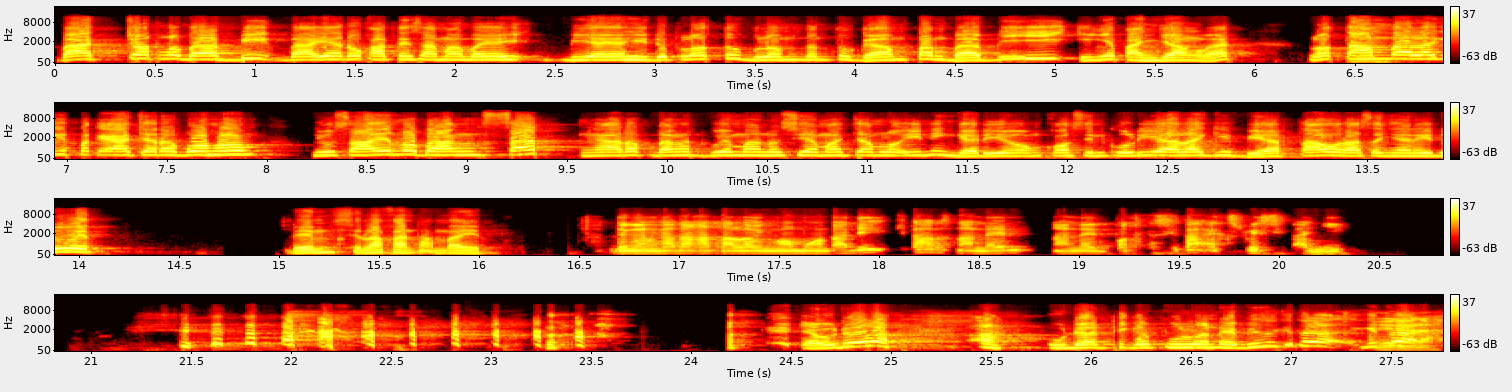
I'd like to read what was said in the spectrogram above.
bacot lo babi bayar UKT sama biaya, biaya hidup lo tuh belum tentu gampang babi inya panjang banget lo tambah lagi pakai acara bohong nyusahin lo bangsat. Ngarep banget gue manusia macam lo ini nggak diongkosin kuliah lagi biar tahu rasa nyari duit. Dim silakan tambahin. Dengan kata-kata lo yang ngomong tadi kita harus nandain nandain podcast kita eksplisit anjing. Ya udahlah ah udah 30-an episode kita kita Iya dah.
